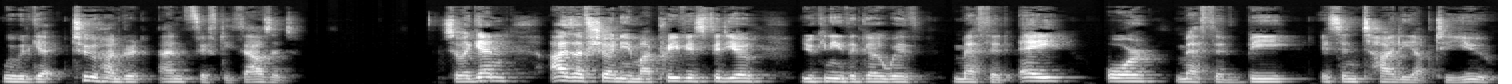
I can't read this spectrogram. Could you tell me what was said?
we would get 250,000. So again, as I've shown you in my previous video, you can either go with method A or method B. It's entirely up to you.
